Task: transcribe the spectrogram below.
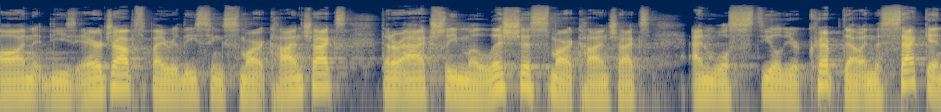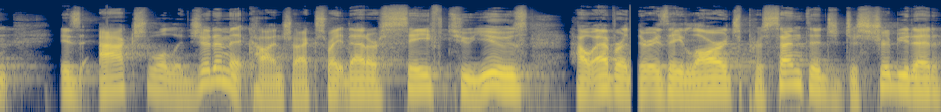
on these airdrops by releasing smart contracts that are actually malicious smart contracts and will steal your crypto. And the second is actual legitimate contracts, right, that are safe to use. However, there is a large percentage distributed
